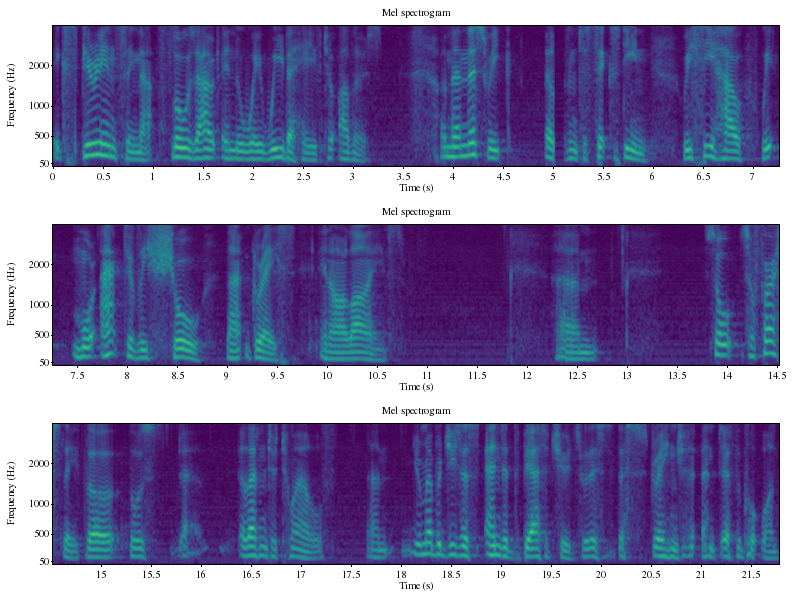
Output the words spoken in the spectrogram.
experiencing that flows out in the way we behave to others. And then this week, 11 to 16, we see how we more actively show that grace in our lives. Um, so, so, firstly, the, those uh, 11 to 12, Um, you remember Jesus ended the Beatitudes with this, this strange and difficult one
